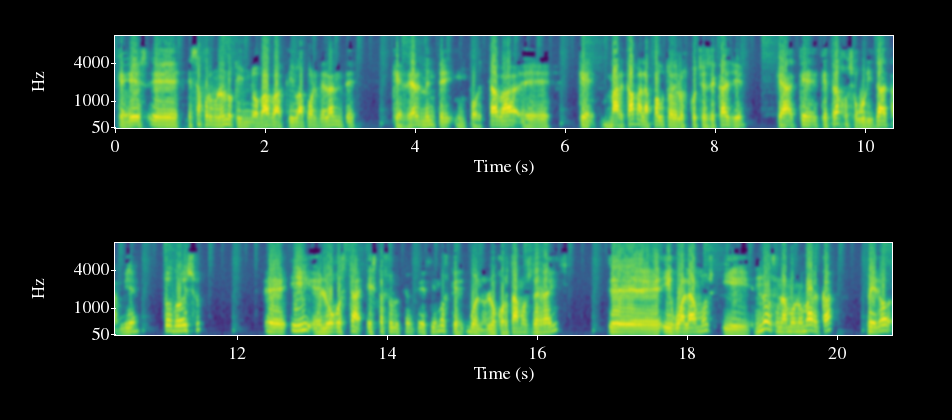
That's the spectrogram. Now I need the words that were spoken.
que es eh, esa Fórmula 1 que innovaba, que iba por delante, que realmente importaba, eh, que marcaba la pauta de los coches de calle, que, que, trajo seguridad también, todo eso. Eh, y luego está esta solución que decimos que, bueno, lo cortamos de raíz, igualamos y no es una monomarca, pero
